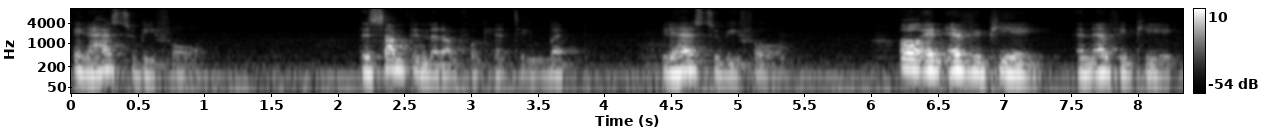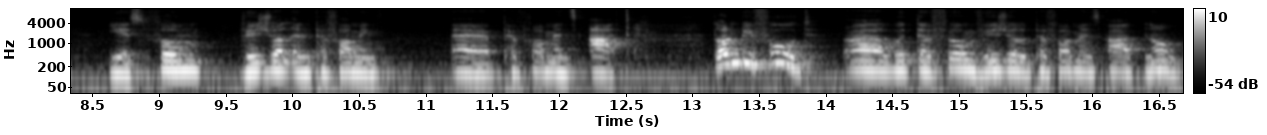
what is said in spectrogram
It has to be four. There's something that i'm forgetting but it has to be four. Oh and fvpa and fvpa yes film visual and performing uh, performance art don't be fooled uh, with the film visual performance art. No,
